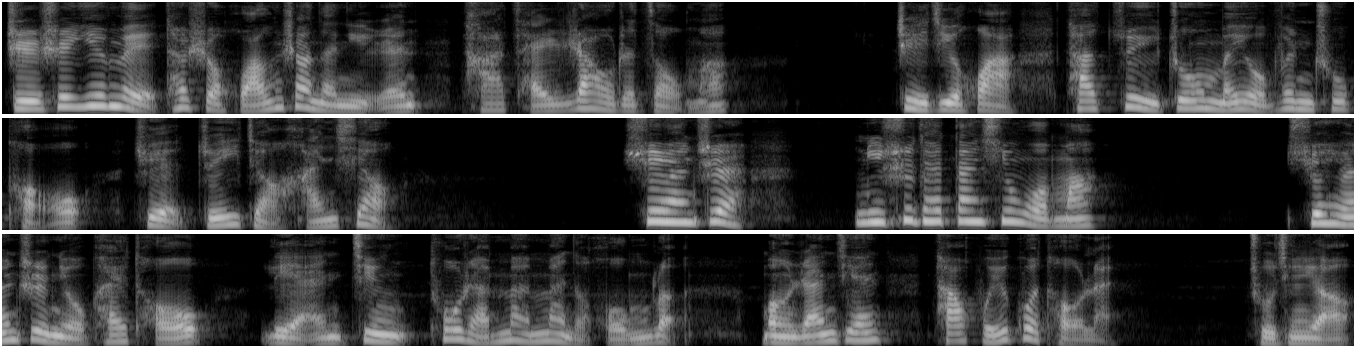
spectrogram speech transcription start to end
只是因为她是皇上的女人，他才绕着走吗？这句话他最终没有问出口，却嘴角含笑。轩辕志，你是在担心我吗？轩辕志扭开头，脸竟突然慢慢的红了。猛然间，他回过头来。楚清瑶，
